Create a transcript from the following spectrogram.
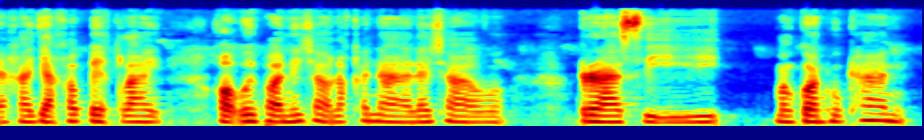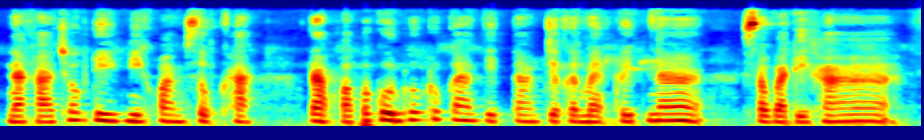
นะคะ อย่าเข้าไปใกล้ ขออวยพรให้ชาวลัคนาและชาวราศีมังกรทุกท่านนะคะ โชคดีมีความสุขค่ะกราบขอบพระคุณทุกๆการติดตามเจอกันใหม่คลิปหน้า สวัสดีค่ะ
